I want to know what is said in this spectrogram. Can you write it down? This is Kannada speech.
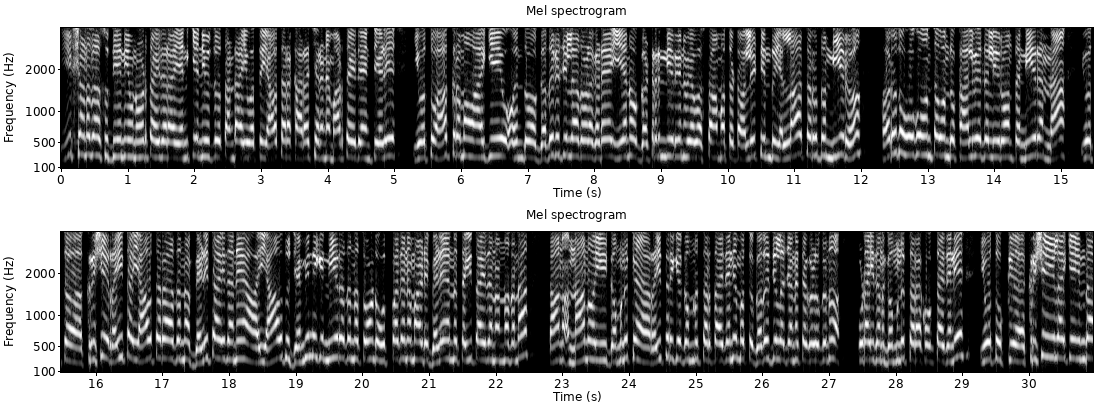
ಈ ಕ್ಷಣದ ಸುದ್ದಿ ನೀವು ನೋಡ್ತಾ ಇದ್ದೀರಾ? ಎನ್ ಕೆ ನ್ಯೂಸ್ ತಂಡ ಇವತ್ತು ಯಾವ ತರ ಕಾರ್ಯಾಚರಣೆ ಮಾಡ್ತಾ ಇದೆ ಅಂತೇಳಿ, ಇವತ್ತು ಅಕ್ರಮವಾಗಿ ಒಂದು ಗದಗ ಜಿಲ್ಲಾದೊಳಗಡೆ ಏನು ಗಟರ್ ನೀರಿನ ವ್ಯವಸ್ಥೆ ಮತ್ತು ಟಾಯ್ಲೆಟ್ ಇಂದು ಎಲ್ಲಾ ತರದ ನೀರು ಹರಿದು ಹೋಗುವಂತ ಒಂದು ಕಾಲುವೆದಲ್ಲಿ ಇರುವಂತ ನೀರನ್ನ ಇವತ್ತು ಕೃಷಿ ರೈತ ಯಾವ ತರ ಅದನ್ನ ಬೆಳಿತಾ ಇದ್ದಾನೆ ಯಾವ್ದು ಜಮೀನಿಗೆ ನೀರ್ ಅದನ್ನ ತಗೊಂಡು ಉತ್ಪಾದನೆ ಮಾಡಿ ಬೆಳೆಯನ್ನ ತೆಗಿತಾ ಇದ್ದಾನೆ ಅನ್ನೋದನ್ನ ತಾನು, ನಾನು ಈ ಗಮನಕ್ಕೆ, ರೈತರಿಗೆ ಗಮನ ತರ್ತಾ ಇದ್ದೇನೆ ಮತ್ತು ಗದಗ ಜಿಲ್ಲಾ ಜನತೆಗಳಿಗೂ ಕೂಡ ಇದನ್ನ ಗಮನ ತರಕ್ ಹೋಗ್ತಾ ಇದ್ದೇನೆ. ಇವತ್ತು ಕೃಷಿ ಇಲಾಖೆಯಿಂದ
